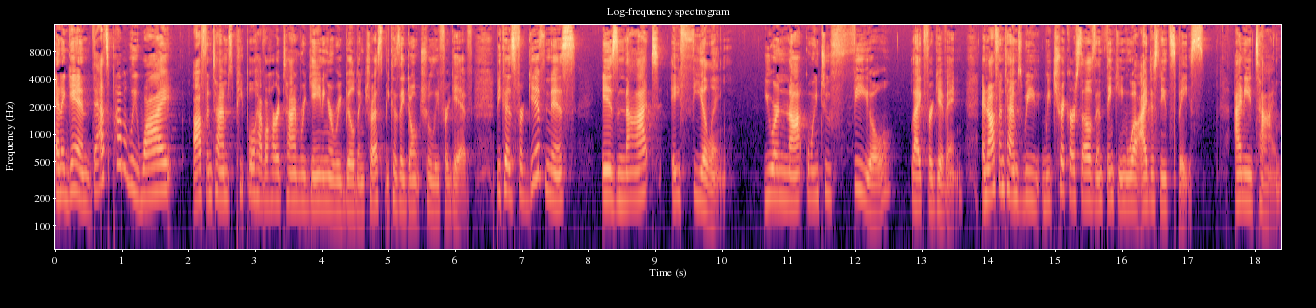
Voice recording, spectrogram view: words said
And again, that's probably why oftentimes people have a hard time regaining or rebuilding trust because they don't truly forgive. Because forgiveness is not a feeling. You are not going to feel like forgiving. And oftentimes we we trick ourselves in thinking, well, I just need space. I need time.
